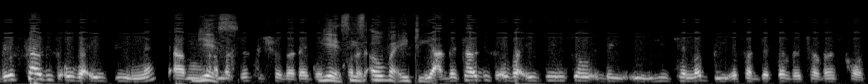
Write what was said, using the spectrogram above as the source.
this child is over 18. Eh? Um, yes. I must just be sure that I got Yes, he's over 18. Yeah, the child is over 18, so he cannot be a subject of the children's court.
